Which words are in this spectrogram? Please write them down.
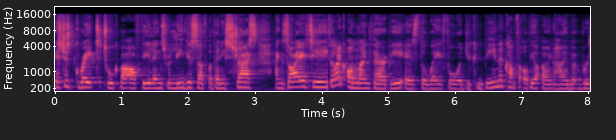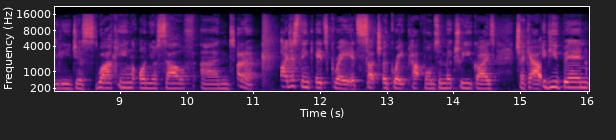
It's just great to talk about our feelings, relieve yourself of any stress, anxiety. I feel like online therapy is the way forward. You can be in the comfort of your own home, but really just working on yourself and I don't know. I just think it's great. It's such a great platform. So make sure you guys check it out. If you've been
